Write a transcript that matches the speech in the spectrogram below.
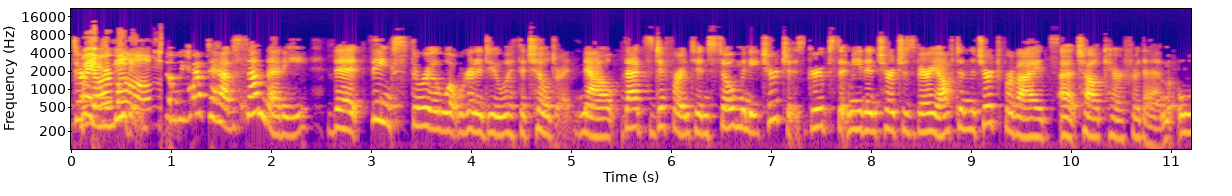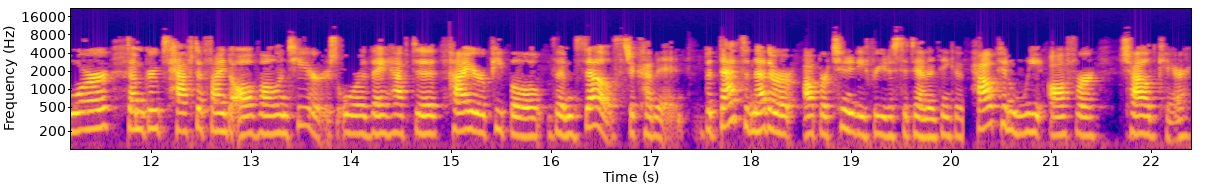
during we the meeting. Moms. So we have to have somebody that thinks through what we're going to do with the children. Now that's different in so many churches. Groups that meet in churches very often the church provides uh, childcare for them, or some groups have to find all volunteers, or they have to hire people themselves to come in. But that's another opportunity for you to sit down and think of how can we offer childcare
